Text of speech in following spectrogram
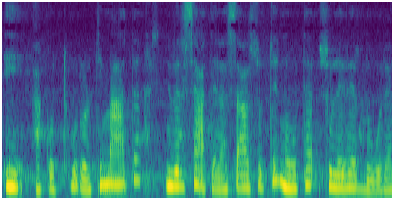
e a cottura ultimata versate la salsa ottenuta sulle verdure.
